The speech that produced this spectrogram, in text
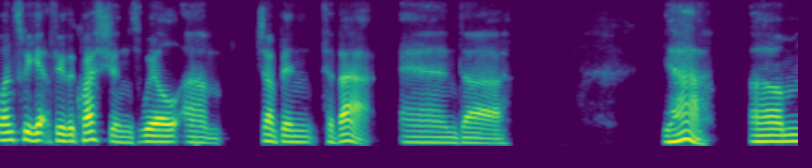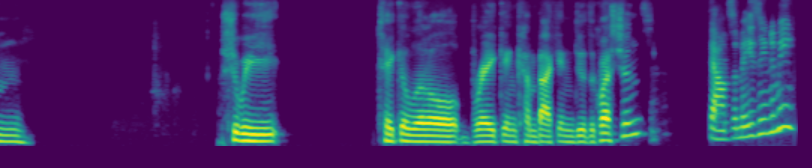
once we get through the questions we'll um jump into that and uh yeah um should we take a little break and come back and do the questions? Sounds amazing to me.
